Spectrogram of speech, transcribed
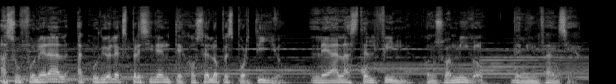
A su funeral acudió el expresidente José López Portillo, leal hasta el fin con su amigo de la infancia.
